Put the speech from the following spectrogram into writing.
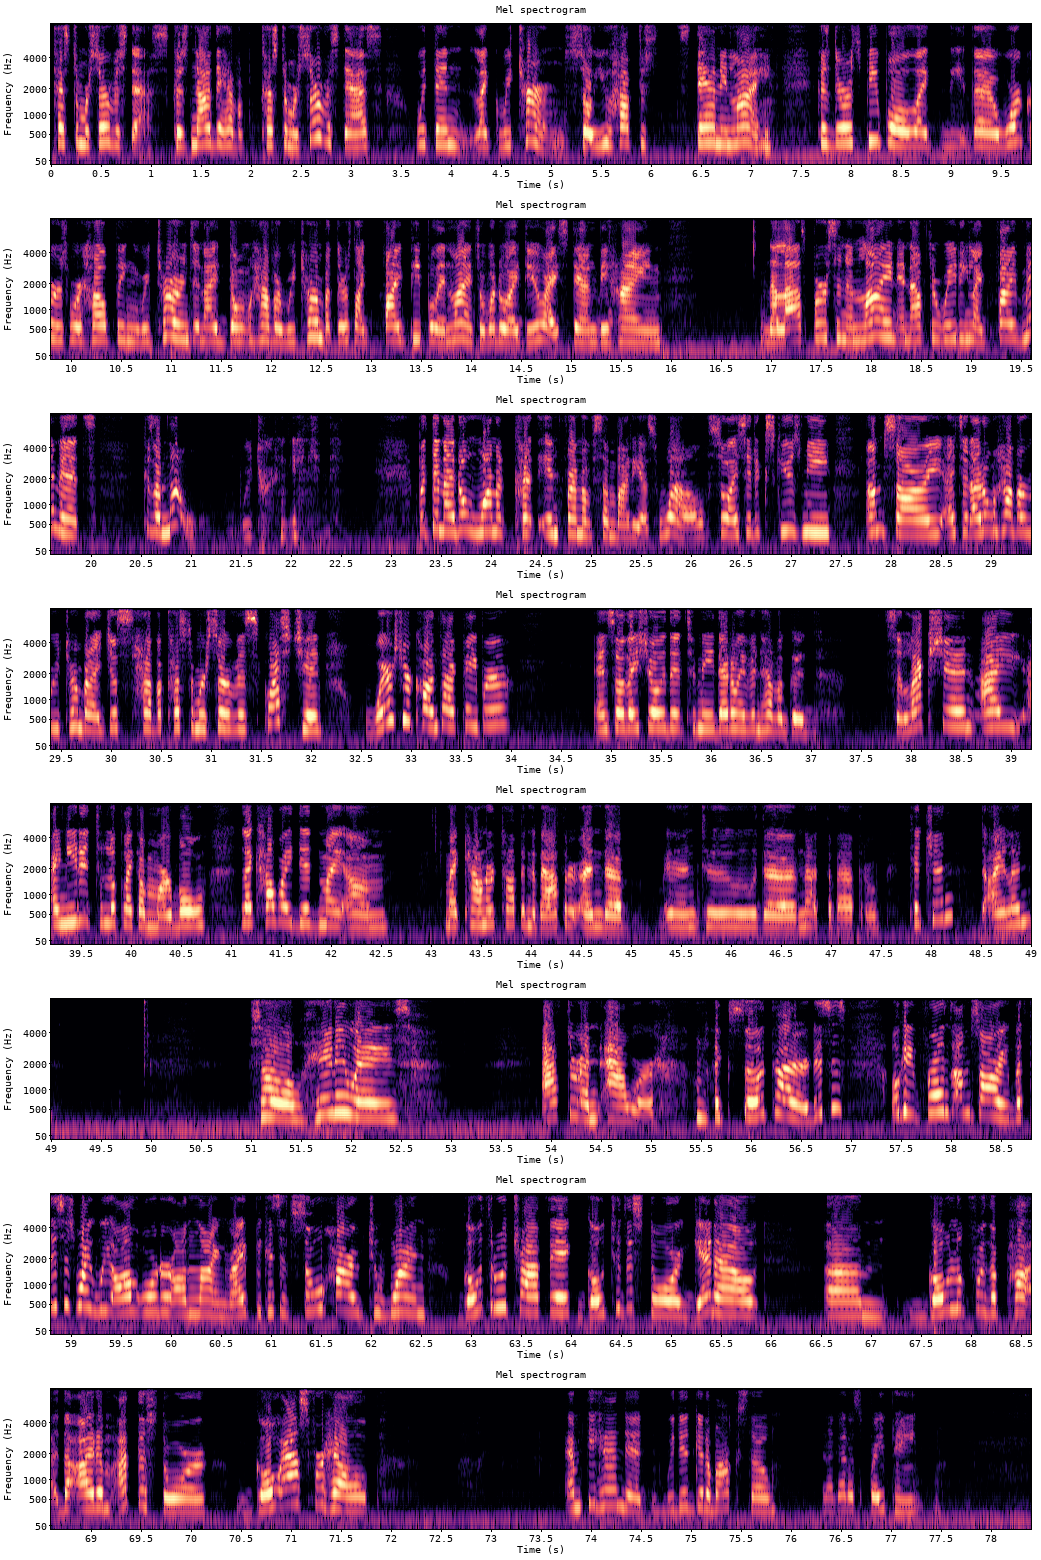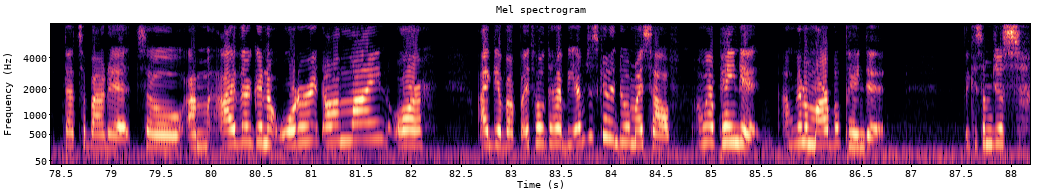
customer service desk because now they have a customer service desk within like returns. So you have to stand in line. Because there's people like the, the workers were helping returns and i don't have a return but there's like five people in line. So what do i do? I stand behind the last person in line and after waiting like five minutes because i'm not returning anything but then I don't want to cut in front of somebody as well. So I said, Excuse me, I'm sorry. I said, I don't have a return, but I just have a customer service question. Where's your contact paper? And so they showed it to me. They don't even have a good selection. I I need it to look like a marble, like how I did my um my countertop in the bathroom and the into the not the bathroom kitchen the island so anyways after an hour. I'm like so tired. This is okay friends i'm sorry but this is why we all order online right? Because it's so hard to one go through traffic go to the store get out um go look for the pot the item at the store go ask for help. Empty-handed. We did get a box though and i got a spray paint. That's about it. So i'm either gonna order it online or i give up i told hubby i'm just gonna do it myself i'm gonna paint it i'm gonna marble paint it because i'm just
